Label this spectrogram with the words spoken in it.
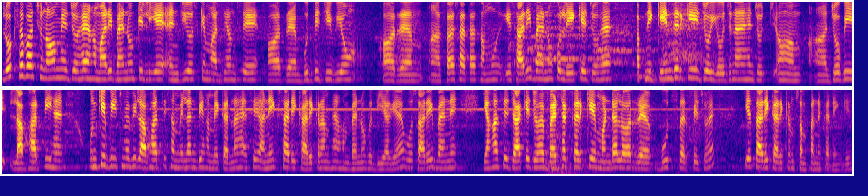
लोकसभा चुनाव में जो है हमारी बहनों के लिए एन के माध्यम से और बुद्धिजीवियों और स्व सहायता समूह, ये सारी बहनों को लेके जो है अपनी केंद्र की जो योजनाएँ हैं, जो जो भी लाभार्थी हैं, उनके बीच में भी लाभार्थी सम्मेलन भी हमें करना है। ऐसे अनेक सारे कार्यक्रम हैं हम बहनों को दिया गया है। वो सारी बहनें यहाँ से जाके जो है बैठक करके मंडल और बूथ स्तर पर जो है ये सारे कार्यक्रम संपन्न करेंगे।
